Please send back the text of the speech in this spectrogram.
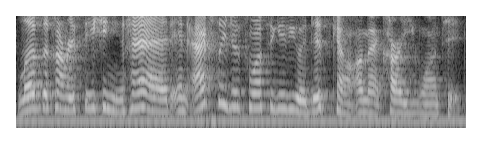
loved the conversation you had and actually just wants to give you a discount on that car you wanted.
